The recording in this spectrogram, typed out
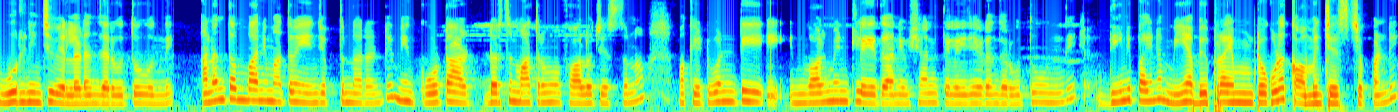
ఊరి నుంచి వెళ్ళడం జరుగుతూ ఉంది. అనంత్ అంబానీ మాత్రం ఏం చెప్తున్నారంటే మేము కోర్టు ఆర్డర్స్ మాత్రం ఫాలో చేస్తున్నాం. మాకు ఎటువంటి ఇన్వాల్వ్మెంట్ లేదు అనే విషయాన్ని తెలియజేయడం జరుగుతూ ఉంది. దీనిపైన మీ అభిప్రాయం ఏంటో కూడా కామెంట్ చేసి చెప్పండి.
